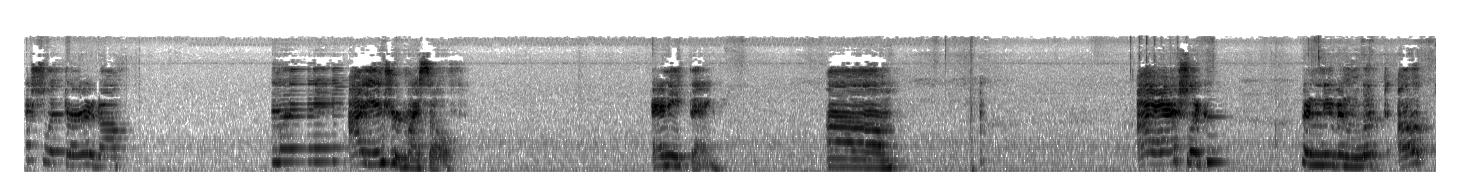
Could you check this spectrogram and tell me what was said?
Actually, started off. I injured myself. Anything. Um, I actually couldn't even lift up.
